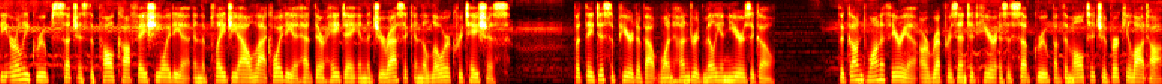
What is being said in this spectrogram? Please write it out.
The early groups such as the Paulchoffatioidea and the Plagiaulacoidea had their heyday in the Jurassic and the Lower Cretaceous. But they disappeared about 100 million years ago. The Gondwanatheria are represented here as a subgroup of the Multituberculata,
